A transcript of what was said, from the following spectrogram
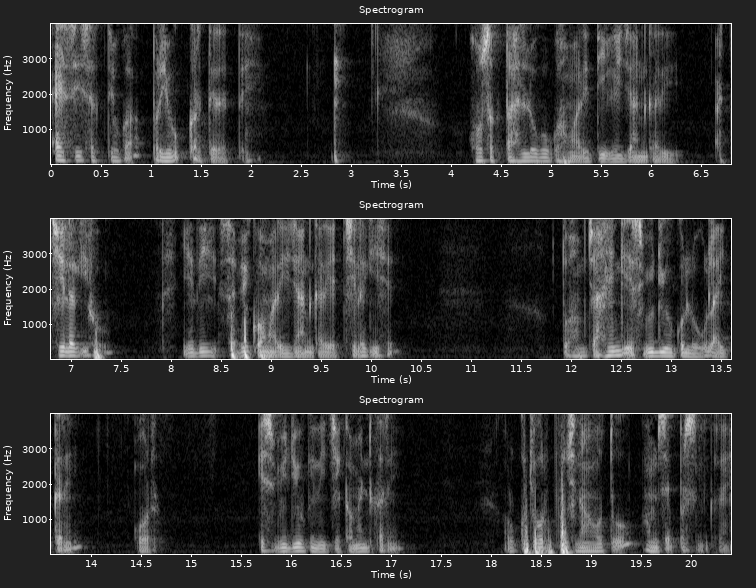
ऐसी शक्तियों का प्रयोग करते रहते हैं। हो सकता है लोगों को हमारी दी गई जानकारी अच्छी लगी हो। यदि सभी को हमारी जानकारी अच्छी लगी है तो हम चाहेंगे इस वीडियो को लोग लाइक करें और इस वीडियो के नीचे कमेंट करें। और कुछ और पूछना हो तो हमसे प्रश्न करें।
